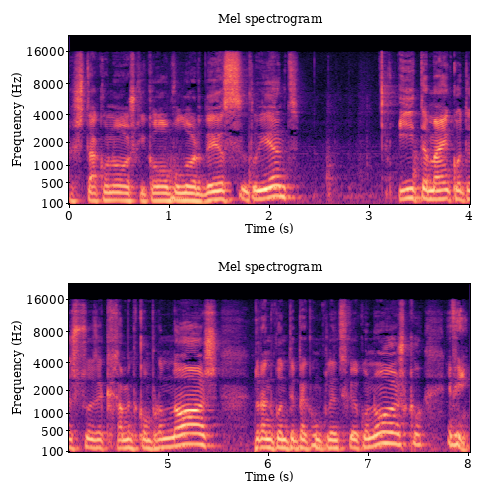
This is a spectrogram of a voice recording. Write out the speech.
está connosco e qual é o valor desse cliente, e também quantas pessoas é que realmente compram de nós, durante quanto tempo é que um cliente fica connosco, enfim,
